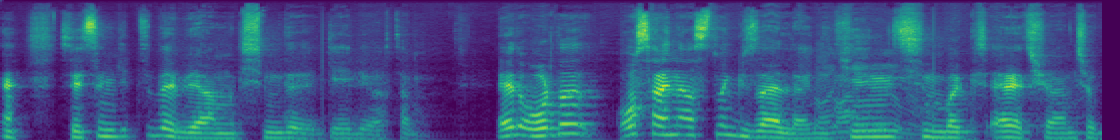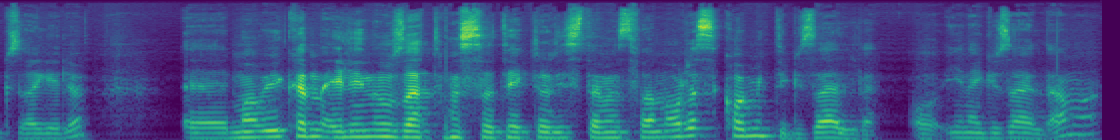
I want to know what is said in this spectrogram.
Sesim gitti de bir anlık şimdi geliyor tamam. Evet orada o sahne aslında güzeldi. Hani geliyor için bakış evet şu an çok güzel geliyor. Ee, Mavika'nın elini uzatması, tekrar istemesi falan orası komikti, güzeldi. O yine güzeldi ama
